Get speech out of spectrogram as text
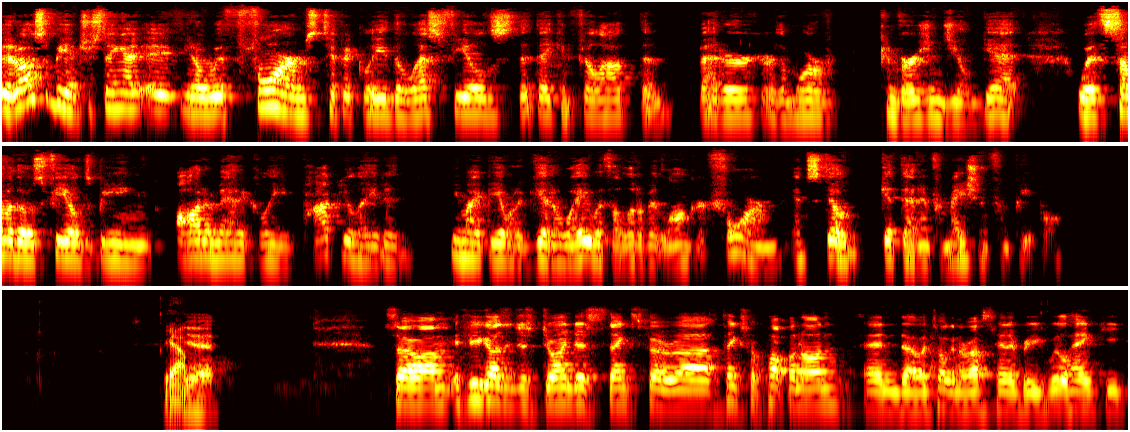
it'll also be interesting. I, it, you know, with forms, typically the less fields that they can fill out, the better or the more conversions you'll get. With some of those fields being automatically populated, you might be able to get away with a little bit longer form and still get that information from people. Yeah. Yeah. So um, if you guys have just joined us, thanks for uh, thanks for popping on, and uh, we're talking to Russ Henneberry, Will Hankey,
